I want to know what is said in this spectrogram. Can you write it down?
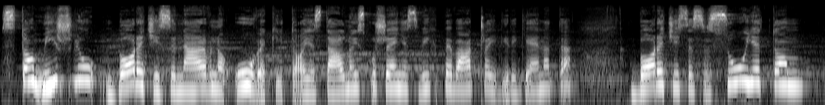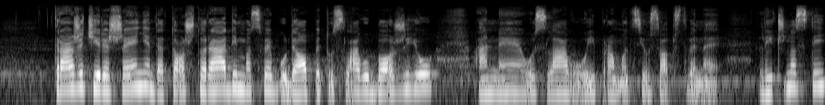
S tom mišlju, boreći se naravno uvek, i to je stalno iskušenje svih pevača i dirigenata, boreći se sa sujetom, tražeći rešenje da to što radimo sve bude opet u slavu Božiju, a ne u slavu i promociju sobstvene ličnosti.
